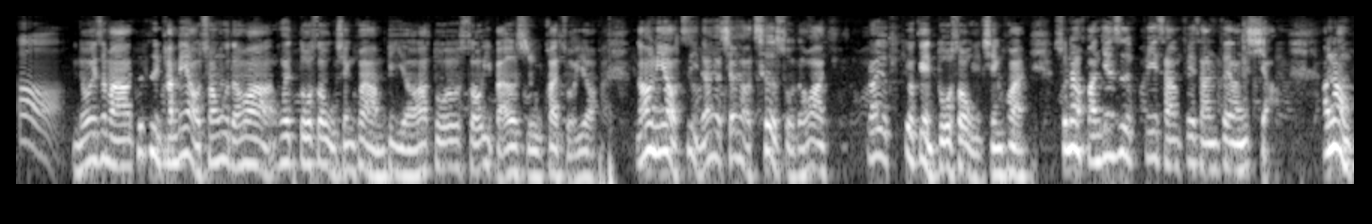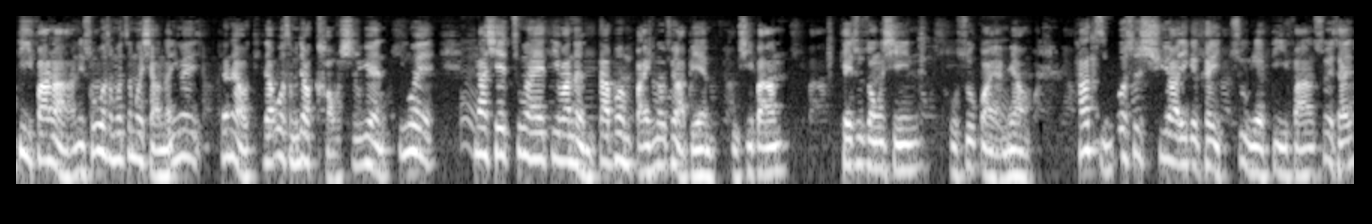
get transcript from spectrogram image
哦，你懂我意思吗？就是你旁边有窗户的话，会多收五千块韩币哦，要多收一百二十五块左右。然后你要有自己的那个小小厕所的话。然后又又给你多收五千块，所以那个房间是非常非常非常小啊，那种地方啊，你说为什么这么小呢？因为刚才我提到为什么叫考试院，因为那些住那些地方的人，大部分白天都去哪边？补习班、K 书中心、图书馆有没有？他只不过是需要一个可以住的地方，所以才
